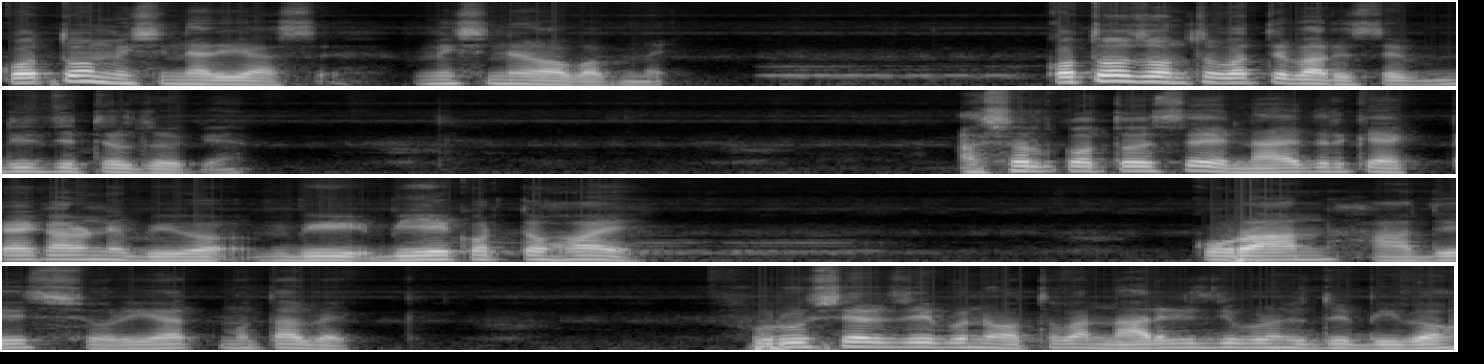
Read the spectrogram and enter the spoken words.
কত মেশিনারি আছে? মেশিনের অভাব নেই। কত যন্ত্রপাতি বাড়িছে ডিজিটাল যুগে? আসল কত হয়েছে নারীদেরকে একটাই কারণে বিয়ে করতে হয়। কোরআন, হাদিস, শরিয়াত মোতাবেক। পুরুষের জীবনে অথবা নারীর জীবনে যদি বিবাহ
